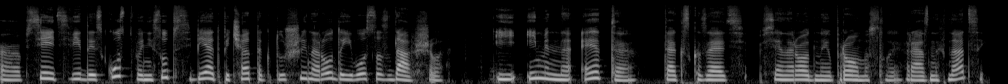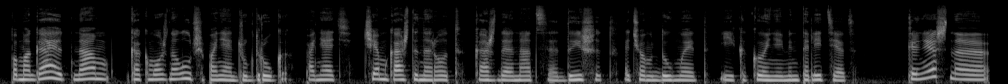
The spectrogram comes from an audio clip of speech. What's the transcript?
э, — все эти виды искусства несут в себе отпечаток души народа, его создавшего. И именно это так сказать, все народные промыслы разных наций помогают нам как можно лучше понять друг друга, понять, чем каждый народ, каждая нация дышит, о чем думает и какой у нее менталитет. Конечно,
